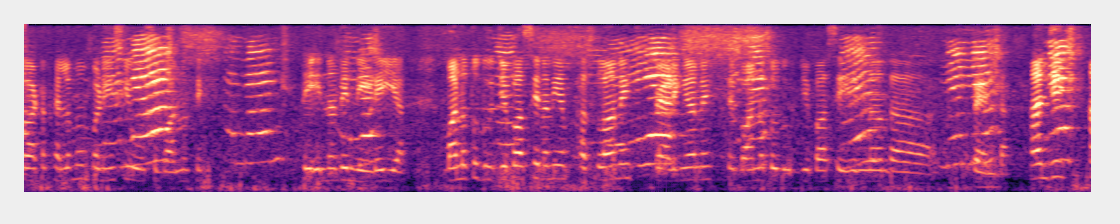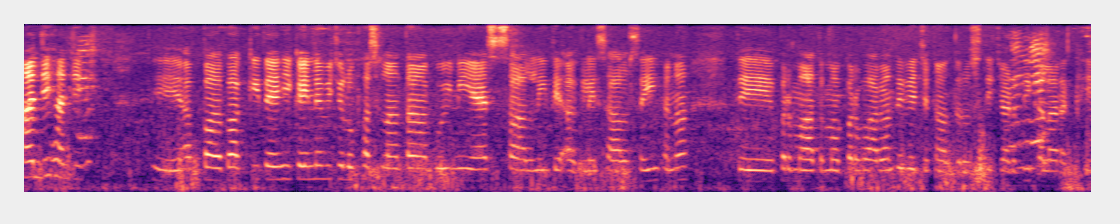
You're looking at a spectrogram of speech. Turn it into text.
ਘਾਟ ਫਿਲਮ ਬਣੀ ਸੀ ਉਸ ਬੰਨ ਤੇ। ਤੇ ਇਹਨਾਂ ਦੇ ਨੇੜੇ ਹੀ ਆ। ਬੰਨ ਤੋਂ ਦੂਜੇ ਪਾਸੇ ਇਹਨਾਂ ਦੀਆਂ ਫਸਲਾਂ ਨੇ ਪੈਲੀਆਂ ਨੇ ਤੇ ਬੰਨ ਤੋਂ ਦੂਜੇ ਪਾਸੇ ਇਹਨਾਂ ਦਾ ਪਿੰਡ ਆ। ਹਾਂਜੀ ਹਾਂਜੀ ਹਾਂਜੀ। ਤੇ ਆਪਾਂ ਬਾਕੀ ਤਾਂ ਇਹੀ ਕਹਿੰਨੇ ਵੀ ਚਲੋ ਫਸਲਾਂ ਤਾਂ ਕੋਈ ਨਹੀਂ ਇਸ ਸਾਲ ਨਹੀਂ ਤੇ ਅਗਲੇ ਸਾਲ ਸਹੀ, ਹਨਾ? ਤੇ ਪ੍ਰਮਾਤਮਾ ਪਰਿਵਾਰਾਂ ਦੇ ਵਿੱਚ ਤੰਦਰੁਸਤੀ, ਚੜ੍ਹਦੀ ਕਲਾ ਰੱਖੇ।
